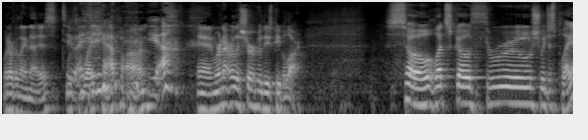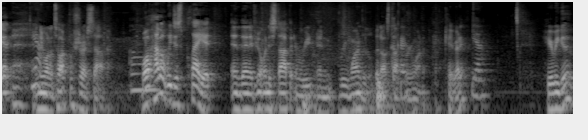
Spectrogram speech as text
whatever lane that is, Two, with the white cap on. yeah. And we're not really sure who these people are. So let's go through. Should we just play it? Yeah. And you want to talk, or should I stop? Um, well, how about we just play it, and then if you don't want to stop it and, re- and rewind a little bit, I'll stop okay. and rewind it. Okay, ready? Yeah. Here we go.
